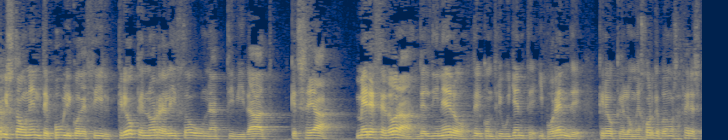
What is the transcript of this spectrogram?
¿Ha visto a un ente público decir, creo que no realizo una actividad que sea merecedora del dinero del contribuyente y por ende creo que lo mejor que podemos hacer es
